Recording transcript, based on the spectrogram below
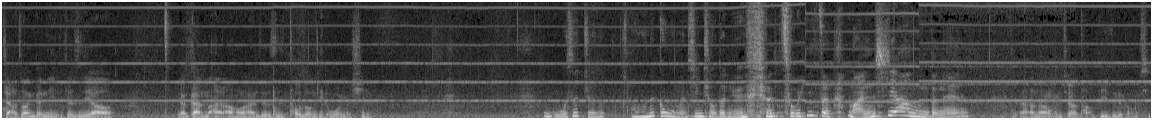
假装跟你就是要要干嘛，然后他就是偷走你的 War Machine。我是觉得。哦，那跟我们星球的女权主义者蛮像的呢。对啊，那我们就要逃避这个东西。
